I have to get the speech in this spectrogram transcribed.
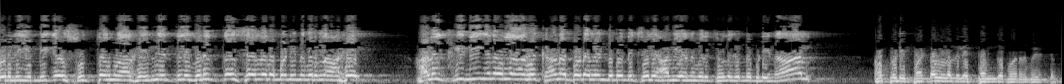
இறுதியும் மிக சுத்தமாக இதயத்தில் விருத்த சேதனம் பண்ணினவர்களாக அழுக்கு நீங்களவர்களாக காணப்பட வேண்டும் என்று சொல்லி ஆவியானவர் சொல்லுகின்றபடினால் அப்படிப்பட்டவர்களை பங்கு பெற வேண்டும்.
